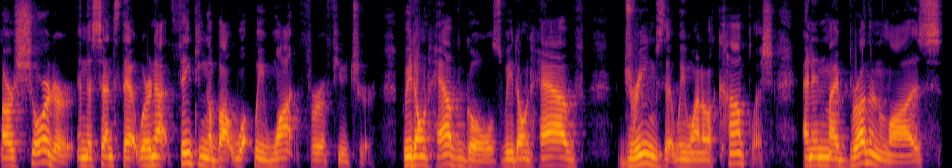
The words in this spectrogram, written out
are shorter in the sense that we're not thinking about what we want for a future. We don't have goals. We don't have dreams that we want to accomplish. And in my brother in law's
